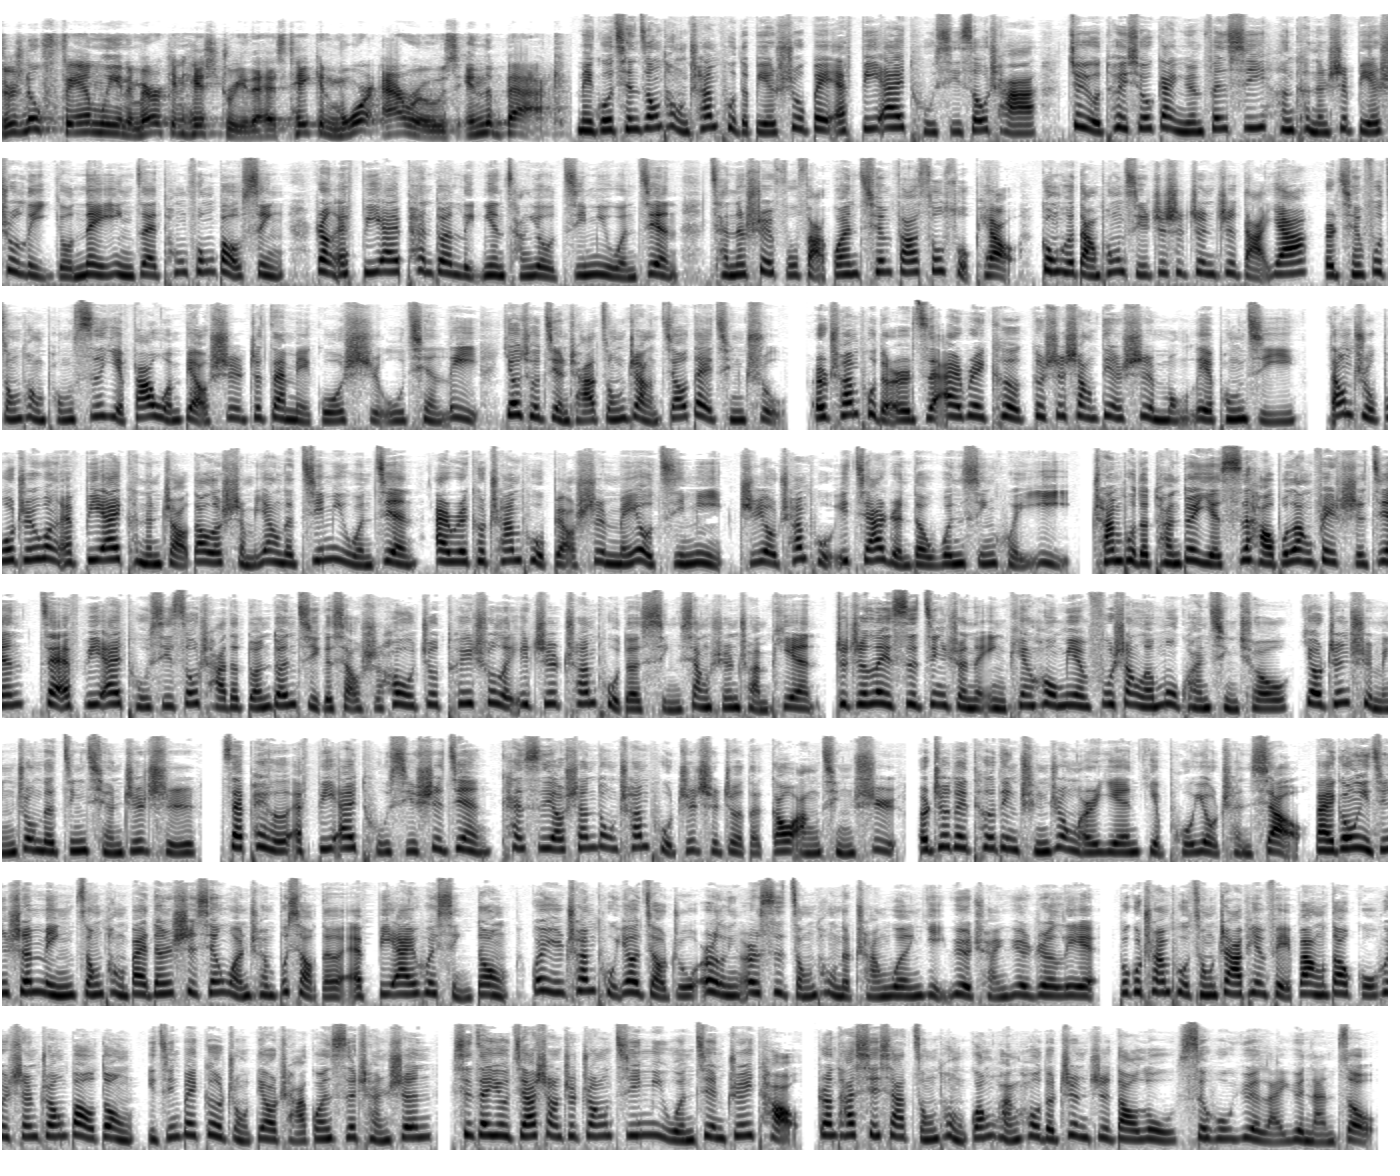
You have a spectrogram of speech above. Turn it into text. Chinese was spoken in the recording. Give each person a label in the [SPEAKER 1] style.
[SPEAKER 1] There's no family in American history that has taken more arrows in the back。
[SPEAKER 2] 美国前总统川普的别墅被 FBI 突袭搜查，就有退休干员分析，很可能是别墅里有内应在通风报信，让 FBI 判断里面藏有机密文件，才能说服法官签发搜索票。共和党抨击这是政治打压，而前副总统彭斯也发文表示，这在美国史无前例，要求检察总长交代清楚。而川普的儿子艾瑞克更是上电视猛烈抨击。当主播追问 FBI 可能找到了什么样的机密文件，艾瑞克川普表示没有机密，只有川普一家人的温馨回忆。川普的团队也丝毫不浪费时间，在 FBI 突袭搜查的短短几个小时后，就推出了一支川普的形象宣传片。这支类似竞选的影片后面附上了募款请求，要争取民众的金钱支持，再配合 FBI 突袭事件，看似要煽动川普支持者的高昂情绪，而这对特定群众而言也颇有成效。白宫已经声明，总统拜登事先完全不晓得 FBI 会行动。关于川普要角逐二零二四总统的传闻也越传越热烈。不过，川普从诈骗诽谤到国会山庄暴动，已经被各种调查官司缠身。现在又加上这桩机密文件追讨，让他卸下总统光环后的政治道路似乎越来越难走。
